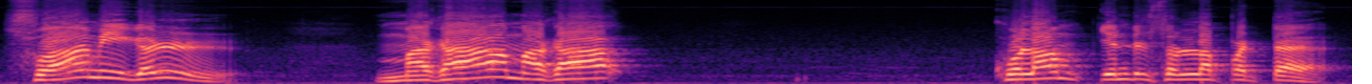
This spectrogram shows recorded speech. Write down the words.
சுவாமிகள் மகா மகா குளம் என்று சொல்லப்பட்ட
